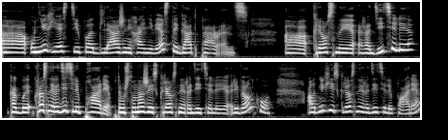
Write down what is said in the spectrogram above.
А, у них есть, типа, для жениха и невесты godparents, крестные родители, как бы крестные родители паре, потому что у нас же есть крестные родители ребенку, а вот у них есть крестные родители паре,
